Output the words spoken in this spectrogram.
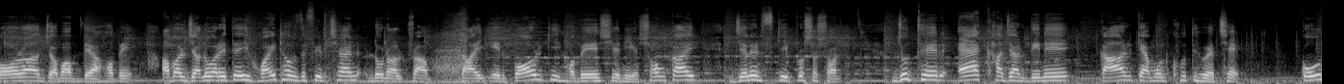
কড়া জবাব দেয়া হবে। আবার জানুয়ারিতেই হোয়াইট হাউসে ফিরছেন ডোনাল্ড ট্রাম্প। তাই এরপর কি হবে সে নিয়ে শঙ্কায় জেলেন্সকি প্রশাসন। যুদ্ধের এক হাজার দিনে কার কেমন ক্ষতি হয়েছে? কোন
